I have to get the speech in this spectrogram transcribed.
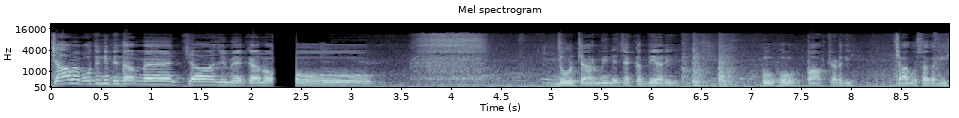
ਚਾਹ ਮੈਂ ਬਹੁਤੀ ਨਹੀਂ ਪੀਂਦਾ, ਮੈਂ ਚਾਹ ਜਿਵੇਂ ਕਹ ਲਓ। 2-4 ਮਹੀਨੇ ਚ ਅੱਧੀ ਵਾਰੀ ਓਹੋ, ਭਾਫ ਚੜ ਗਈ, ਚਾਹ ਗੁੱਸਾ ਕਰ ਗਈ।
